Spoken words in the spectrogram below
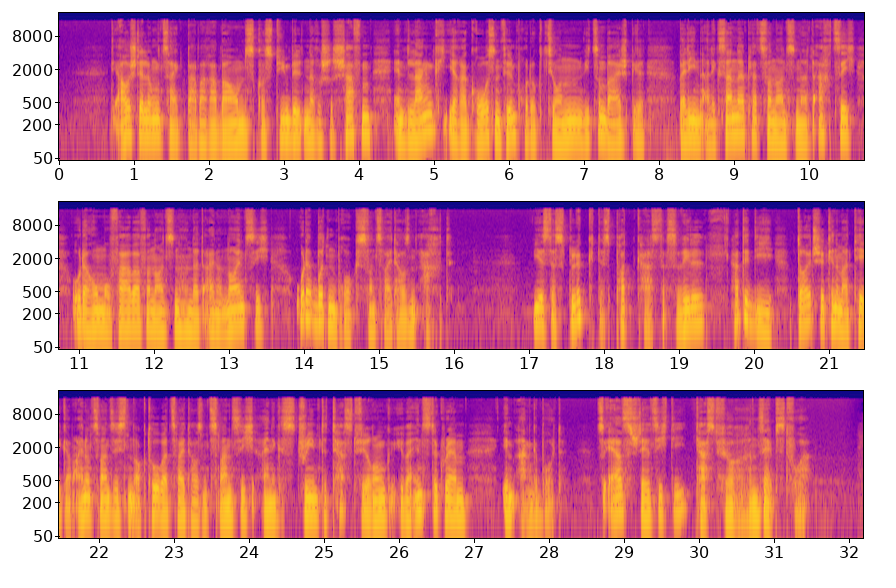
Die Ausstellung zeigt Barbara Baums kostümbildnerisches Schaffen entlang ihrer großen Filmproduktionen, wie zum Beispiel Berlin Alexanderplatz von 1980 oder Homo Faber von 1991 oder Buddenbrooks von 2008. Wie es das Glück des Podcasters will, hatte die Deutsche Kinemathek am 21. Oktober 2020 eine gestreamte Tastführung über Instagram im Angebot. Zuerst stellt sich die Tastführerin selbst vor.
